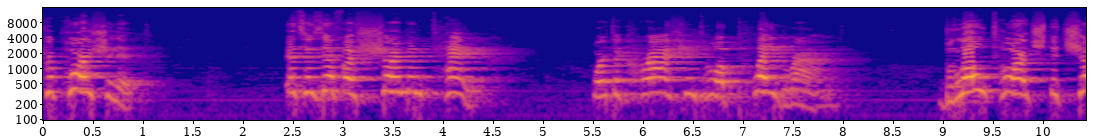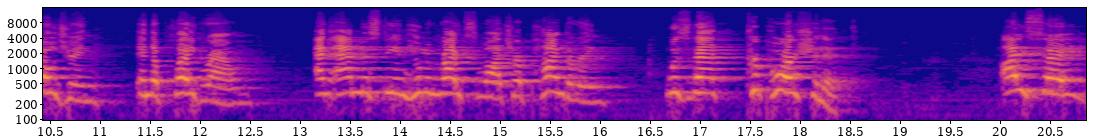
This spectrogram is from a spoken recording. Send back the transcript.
proportionate. It's as if a Sherman tank were to crash into a playground, blowtorch the children in the playground, and Amnesty and Human Rights Watch are pondering was that proportionate? I say,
